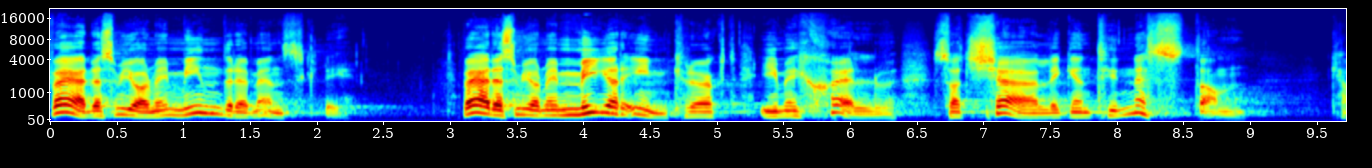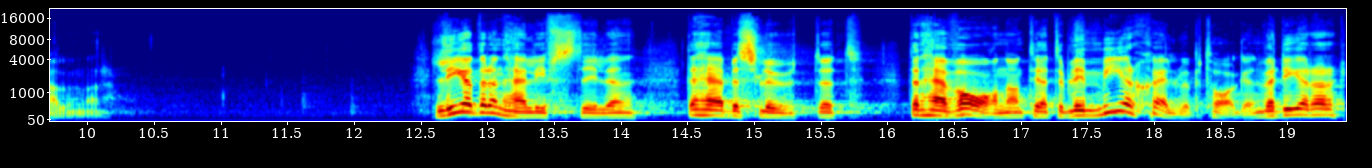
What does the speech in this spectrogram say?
Vad är det som gör mig mindre mänsklig? Vad är det som gör mig mer inkrökt i mig själv så att kärleken till nästan kallnar? Leder den här livsstilen, det här beslutet, den här vanan till att det blir mer självupptagen, värderar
